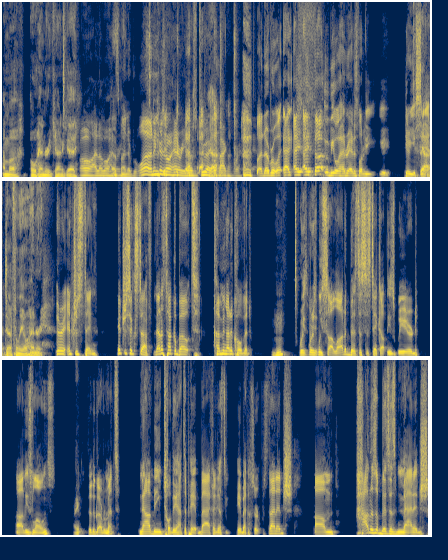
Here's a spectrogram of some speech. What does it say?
I'm a O. Henry kind of guy. Oh, I love O. Henry. That's my number one. Snickers and O. Henry. Those two I Yeah. go back and forth. Yeah. my number one. I, I, I thought it would be O. Henry. I just wanted to hear you say Yeah, it. definitely O. Henry. Very interesting. Interesting stuff. Now let's talk about coming out of COVID. Mhm. We, we, we saw a lot of businesses take out these weird, uh, these loans Right. through the government. Now being told they have to pay it back. I guess you pay back a certain percentage. Um, how does a business manage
